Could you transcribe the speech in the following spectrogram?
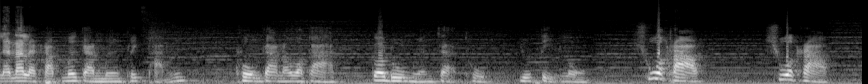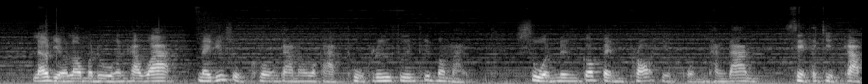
และนั่นแหละครับเมื่อการเมืองพลิกผัน โครงการอวกาศก็ดูเหมือนจะถูกยุติลง ชั่วคราว ชั่วคราว แล้วเดี๋ยวเรามาดูกันครับว่า ในที่สุดโครงการอวกาศถูกรื้อฟื้นขึ้นมาใหม่ ส่วนหนึ่งก็เป็นเพราะเหตุผลทางด้านเศรษฐกิจครับ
